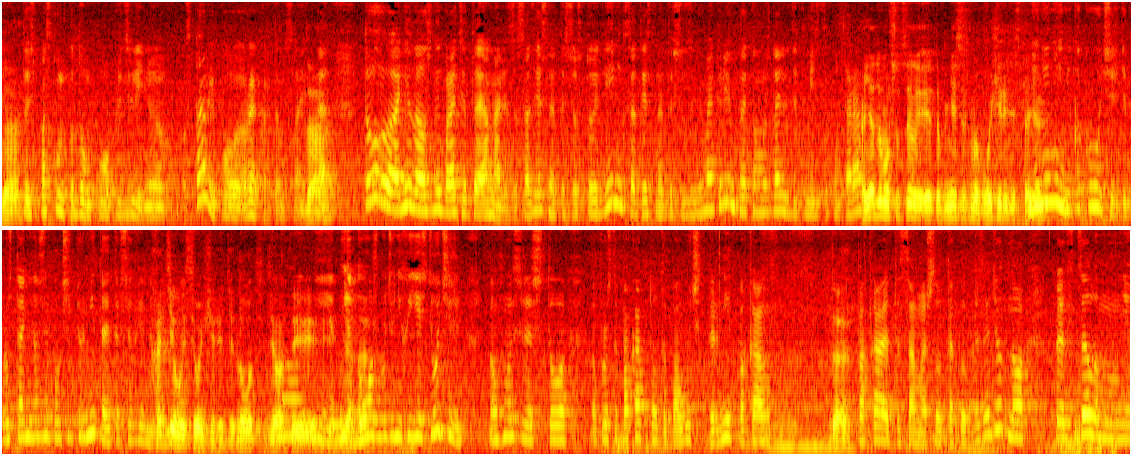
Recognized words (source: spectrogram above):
Да. То есть поскольку дом по определению старый, по рекордам своим, Да. да, то они должны брать это анализы. Соответственно, это все стоит денег, соответственно, это все занимает время, поэтому мы ждали где-то месяца полтора. А я думал, что целый этот месяц мы в очереди стояли. Не-не-не, никакой очереди. Просто они должны получить пермит, а это все время. Хотелось очереди, но вот дело Ну, ты... нет, нет, ну может быть у них и есть очередь, но в смысле, что просто пока кто-то получит пермит, пока Да. пока это самое что-то такое произойдет, но в целом не,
